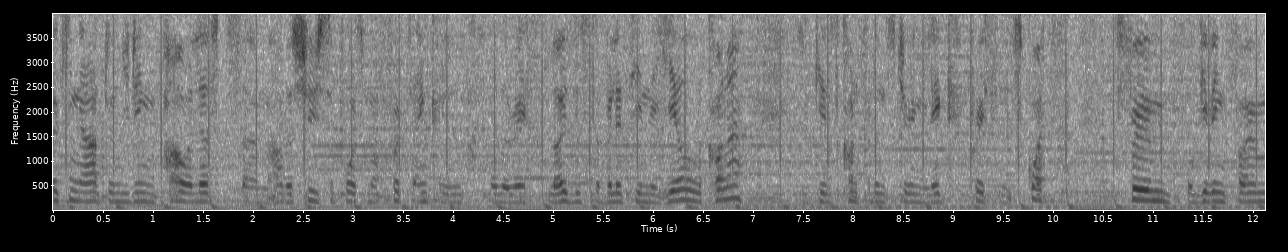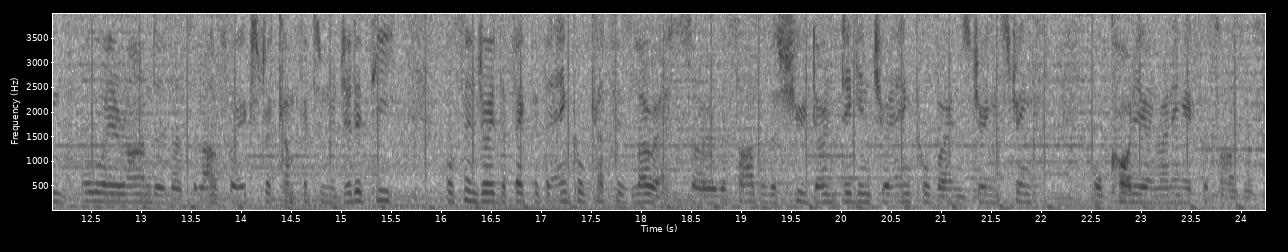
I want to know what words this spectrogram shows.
working out when you're doing power lifts, um, how the shoe supports my foot, ankle, all the rest. Loads of stability in the heel, the collar. It gives confidence during leg press and squats. It's firm, forgiving foam all the way around. That allows for extra comfort and rigidity. Also enjoyed the fact that the ankle cut is lower, so the sides of the shoe don't dig into your ankle bones during strength or cardio and running exercises.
